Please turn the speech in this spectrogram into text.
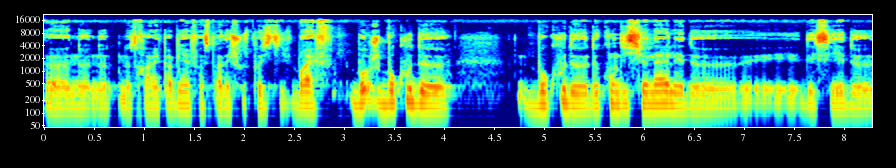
ne, ne, ne, travaillent pas bien et ne fassent pas des choses positives. Bref, beaucoup de, conditionnels et d'essayer de,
